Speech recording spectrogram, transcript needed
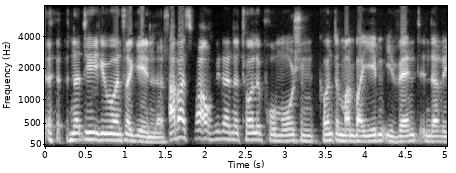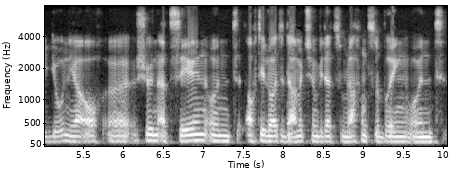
natürlich über uns ergehen lassen. Aber es war auch wieder eine tolle Promotion, konnte man bei jedem Event in der Region hier auch äh, schön erzählen und auch die Leute damit schon wieder zum Lachen zu bringen. Und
